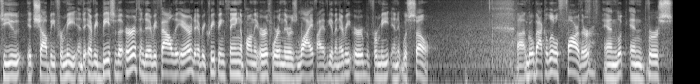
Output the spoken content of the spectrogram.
to you it shall be for meat. And to every beast of the earth, and to every fowl of the air, and to every creeping thing upon the earth wherein there is life, I have given every herb for meat, and it was so. Uh, go back a little farther and look in verse.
